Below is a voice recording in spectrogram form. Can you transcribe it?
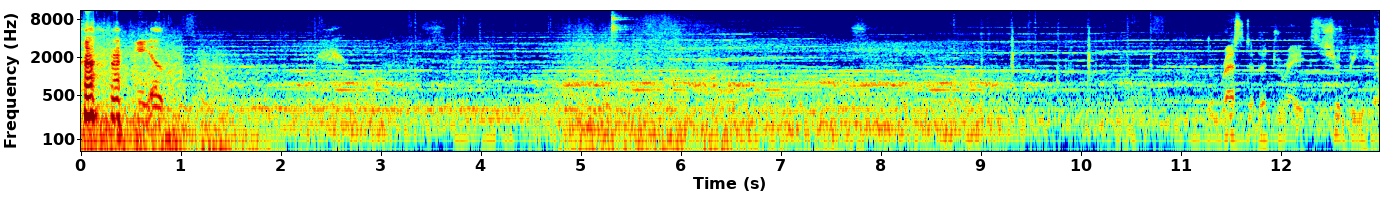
friends. yep. The rest of the Drakes should be here.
